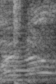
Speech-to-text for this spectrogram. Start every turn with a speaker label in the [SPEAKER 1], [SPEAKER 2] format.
[SPEAKER 1] We're rolling.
